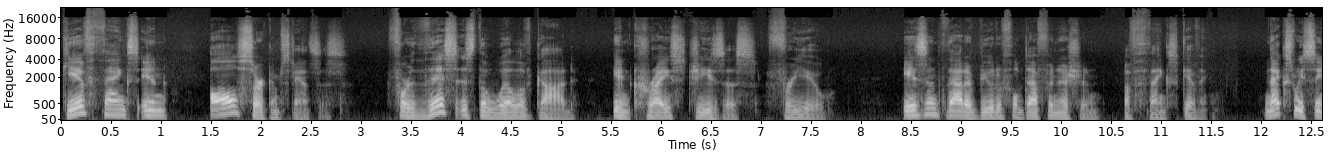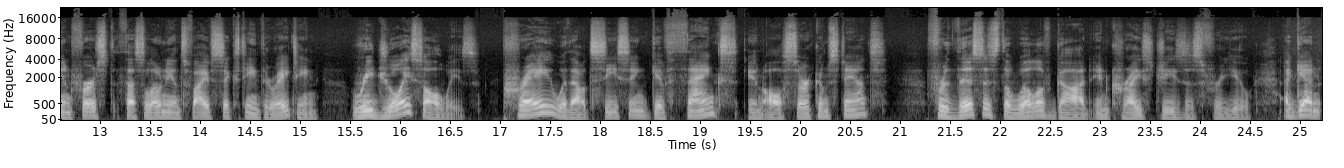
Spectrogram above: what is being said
Give thanks in all circumstances, for this is the will of God in Christ Jesus for you. Isn't that a beautiful definition of thanksgiving? Next, we see in 1 Thessalonians 5 16 through 18, rejoice always, pray without ceasing, give thanks in all circumstance, for this is the will of God in Christ Jesus for you. Again,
